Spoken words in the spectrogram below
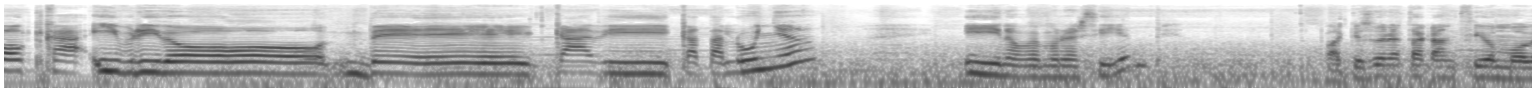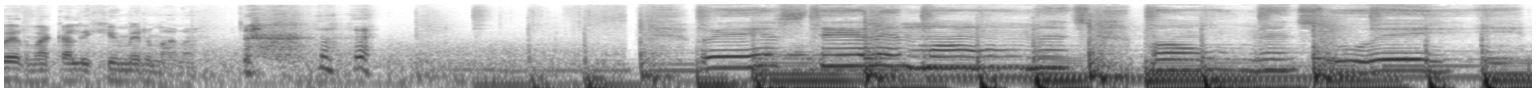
podcast híbrido de Cádiz, Cataluña. Y nos vemos en el siguiente. ¿Para qué suena esta canción moderna que elegido mi hermana? Moments away.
